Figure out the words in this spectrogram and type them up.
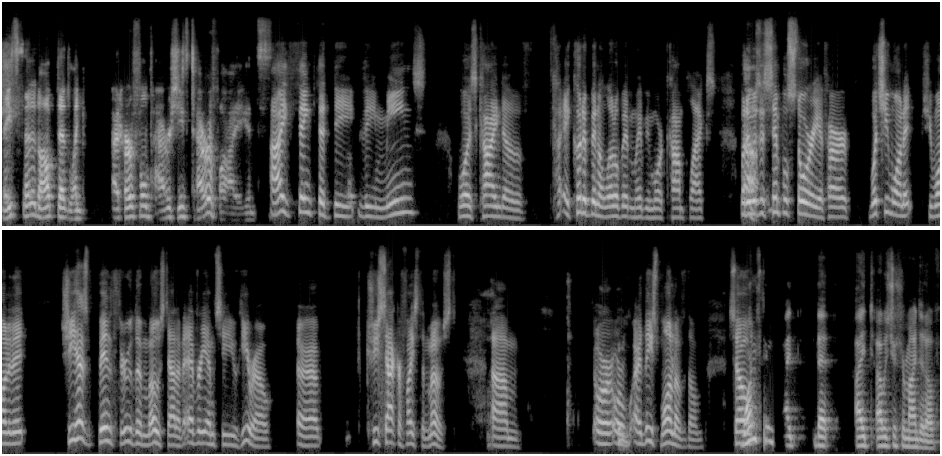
they set it up that like at her full power she's terrifying. It's I think that the the means was kind of it could have been a little bit maybe more complex, but it Oh. was a simple story of her what she wanted. She wanted it. She has been through the most out of every MCU hero. Uh, she sacrificed the most, um, or or at least one of them. So One thing I that I I was just reminded of.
